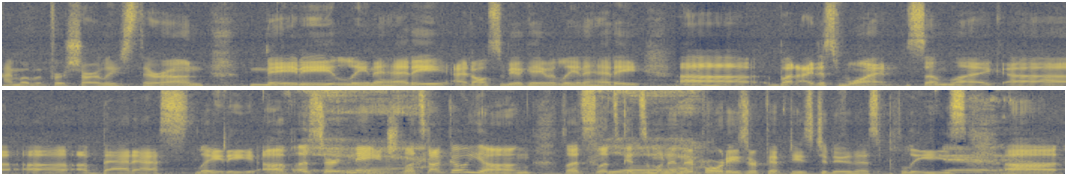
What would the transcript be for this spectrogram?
I'm open for Charlize Theron, maybe Lena Headey. I'd also be okay with Lena Headey. Uh, but I just want some like uh, uh, a badass lady of a certain age. Let's not go young. Let's let's get someone in their 40s or 50s to do this, please. Uh,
